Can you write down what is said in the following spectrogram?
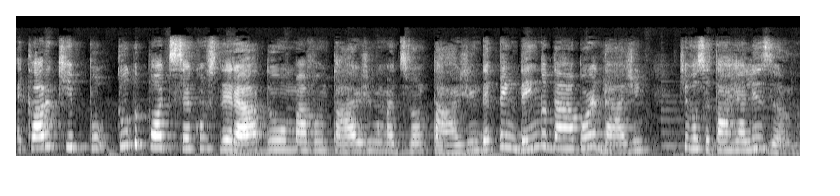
É claro que tudo pode ser considerado uma vantagem, uma desvantagem, dependendo da abordagem que você está realizando.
